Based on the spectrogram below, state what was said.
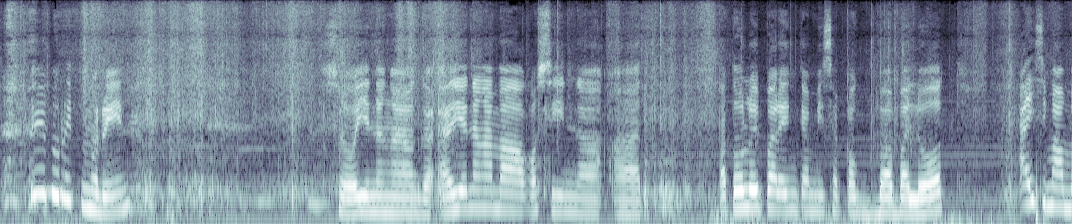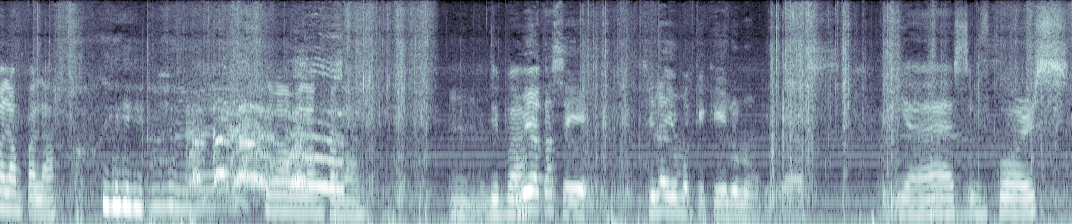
Favorite mo rin. So, ayan na nga, ga- ayan na nga mga kusina at patuloy pa rin kami sa pagbabalot. Ay, si mama lang pala. si mama lang pala. Mm, di ba? Mamaya kasi, sila yung magkikilo ng bigas. Yes, of course.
